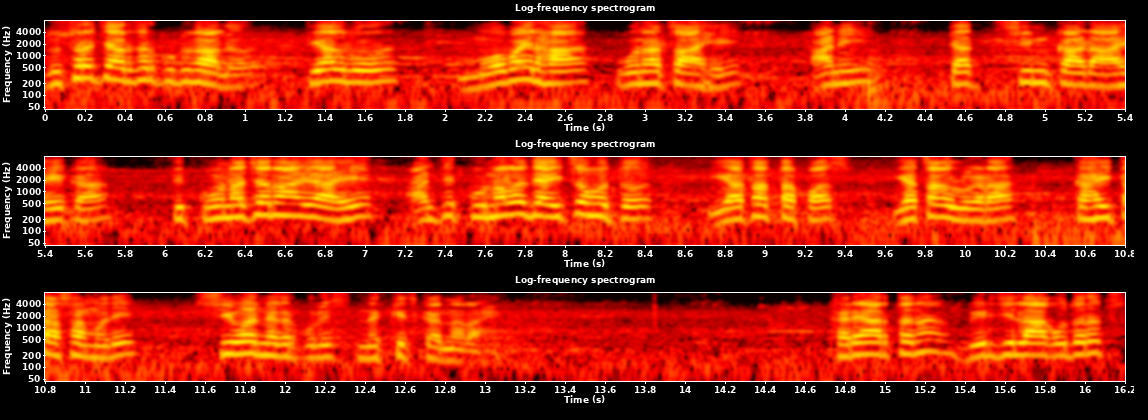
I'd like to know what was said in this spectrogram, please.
दुसरं चार्जर कुठून आलं? त्याचबरोबर मोबाईल हा कोणाचा आहे? आणि त्यात सिम कार्ड आहे का? ते कोणाच्या नावे आहे? आणि ते कोणाला द्यायचं होतं? याचा तपास याचा उलगडा काही तासामध्ये शिवाजीनगर पोलीस नक्कीच करणार आहे. खऱ्या अर्थानं बीड जिल्हा अगोदरच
